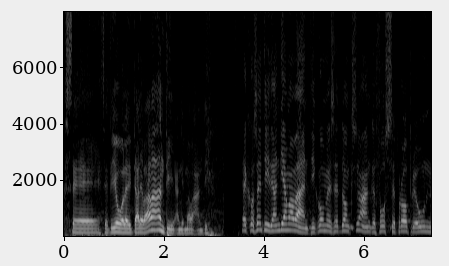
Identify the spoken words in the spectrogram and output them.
se, se Dio vuole l'Italia va avanti, andiamo avanti. Ecco, sentite, andiamo avanti come se Dong Xiang fosse proprio un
